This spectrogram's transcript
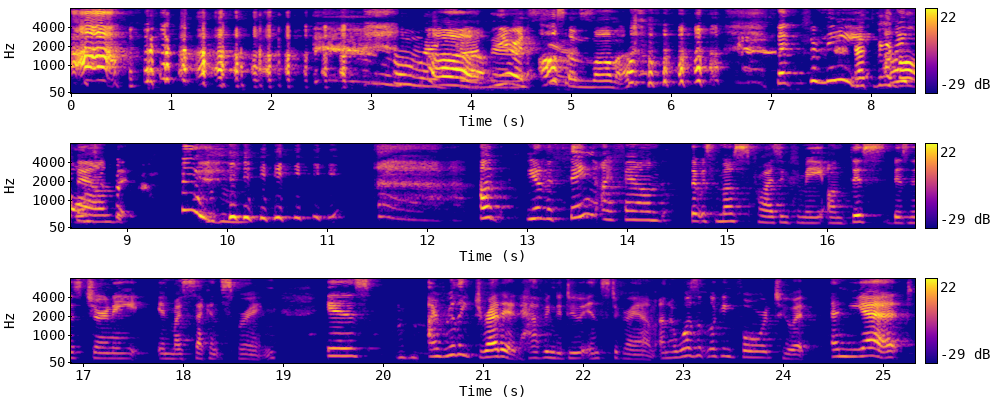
Ah oh my oh, you're an awesome yes. mama but for me i found that um, you know the thing i found that was the most surprising for me on this business journey in my second spring is mm-hmm. I really dreaded having to do Instagram and I wasn't looking forward to it. And yet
